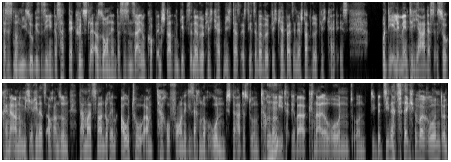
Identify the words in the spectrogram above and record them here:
Das ist noch nie so gesehen. Das hat der Künstler ersonnen. Das ist in seinem Kopf entstanden, gibt es in der Wirklichkeit nicht. Das ist jetzt aber Wirklichkeit, weil es in der Stadt Wirklichkeit ist. Und die Elemente, ja, das ist so, keine Ahnung, mich erinnert es auch an so ein, damals waren doch im Auto am Tacho vorne die Sachen noch rund. Da hattest du einen Tachometer, mhm. der war knallrund und die Benzinanzeige war rund und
